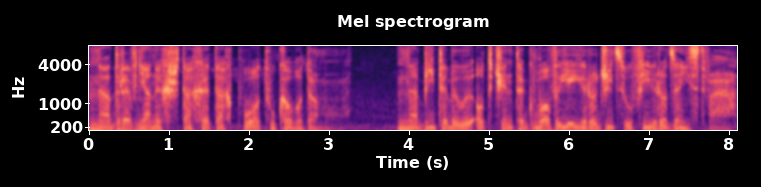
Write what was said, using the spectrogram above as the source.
Na drewnianych sztachetach płotu koło domu nabite były odcięte głowy jej rodziców i rodzeństwa.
